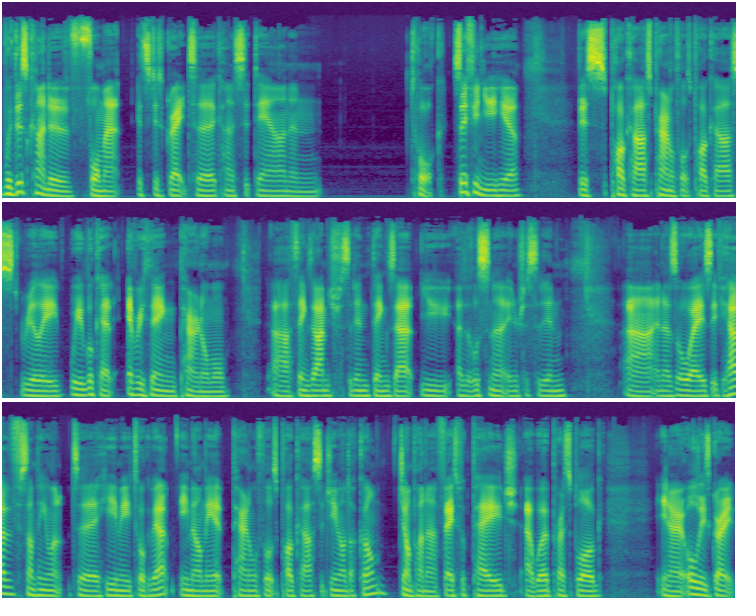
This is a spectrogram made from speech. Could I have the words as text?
with this kind of format, it's just great to kind of sit down and talk. So if you're new here, this podcast, Paranormal Thoughts podcast, really we look at everything paranormal, uh, things that I'm interested in, things that you as a listener are interested in. Uh, and as always, if you have something you want to hear me talk about, email me at paranormalthoughtspodcast at gmail.com. Jump on our Facebook page, our WordPress blog, you know, all these great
